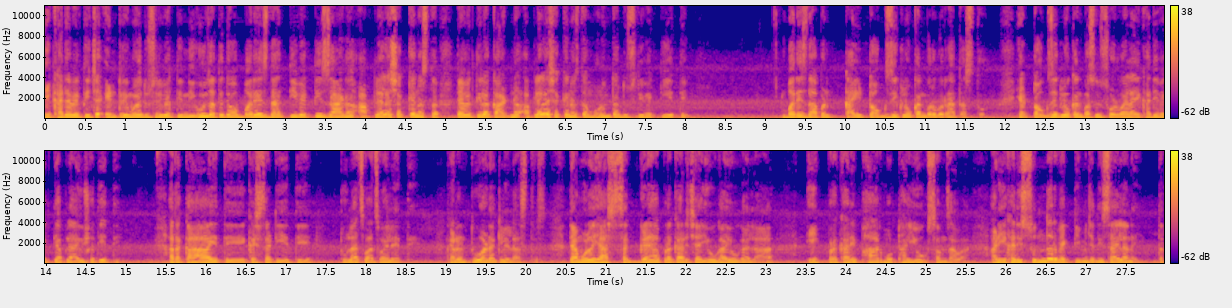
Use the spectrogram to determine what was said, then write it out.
एखाद्या व्यक्तीच्या एंट्रीमुळे दुसरी व्यक्ती निघून जाते तेव्हा बरेचदा ती व्यक्ती जाणं आपल्याला शक्य नसतं. त्या व्यक्तीला काढणं आपल्याला शक्य नसतं म्हणून तर दुसरी व्यक्ती येते. बरेचदा आपण काही टॉक्झिक लोकांबरोबर राहत असतो. या टॉक्झिक लोकांपासून सोडवायला एखादी व्यक्ती आपल्या आयुष्यात येते. आता का येते? कशासाठी येते? तुलाच वाचवायला येते. कारण तू अडकलेला असतोस. त्यामुळं ह्या सगळ्या प्रकारच्या योगायोगाला एक प्रकारे फार मोठा योग समजावा. आणि एखादी सुंदर व्यक्ती म्हणजे दिसायला नाही तर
